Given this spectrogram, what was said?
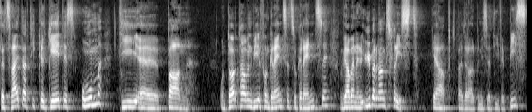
Der zweite Artikel geht es um die äh, Bahn. Und dort haben wir von Grenze zu Grenze und wir haben eine Übergangsfrist gehabt bei der Alpeninitiative bis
